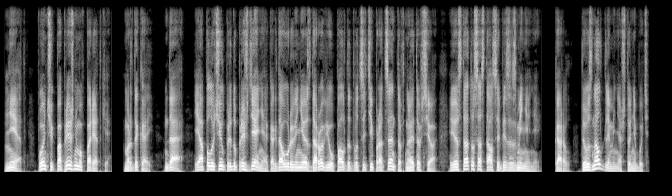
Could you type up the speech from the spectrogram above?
Нет. Пончик по-прежнему в порядке? Мордекай. Да. Я получил предупреждение, когда уровень ее здоровья упал до 20%, но это все. Ее статус остался без изменений. Карл. Ты узнал для меня что-нибудь?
